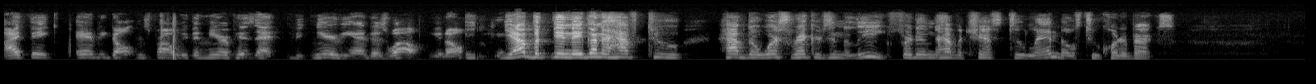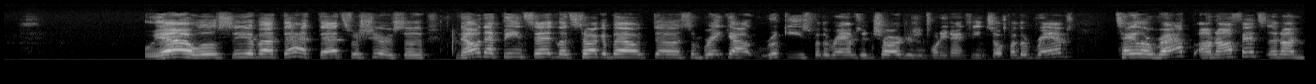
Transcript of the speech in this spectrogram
I think Andy Dalton's probably the near of his end, near the end as well. You know. Yeah, but then they're gonna have to have the worst records in the league for them to have a chance to land those two quarterbacks. Yeah, we'll see about that. That's for sure. So now that being said, let's talk about uh, some breakout rookies for the Rams and Chargers in 2019. So for the Rams, Taylor Rapp on offense and on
